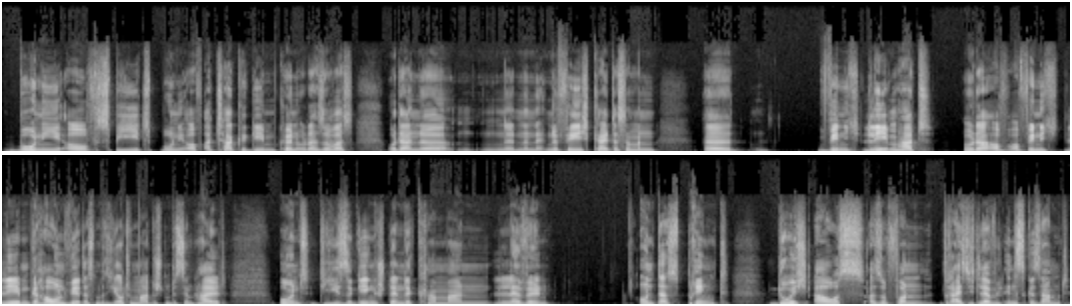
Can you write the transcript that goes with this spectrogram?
Boni auf Speed, Boni auf Attacke geben können oder sowas. Oder eine, eine, eine Fähigkeit, dass wenn man äh, wenig Leben hat oder auf, auf wenig Leben gehauen wird, dass man sich automatisch ein bisschen heilt. Und diese Gegenstände kann man leveln. Und das bringt durchaus, also von 30 Level insgesamt,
